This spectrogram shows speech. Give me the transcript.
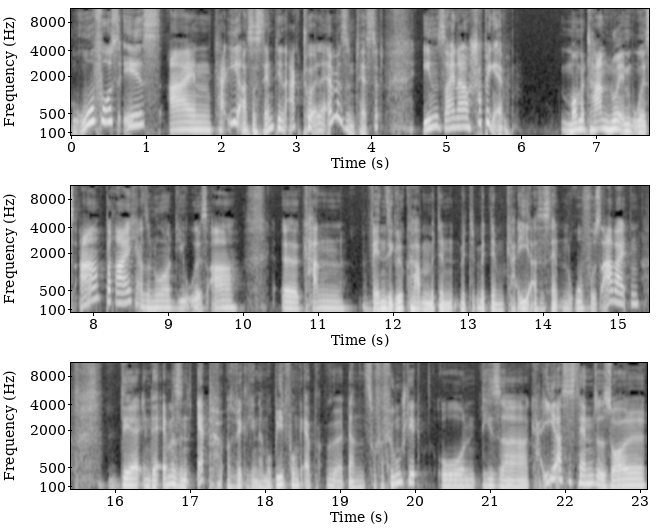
Rufus ist ein KI-Assistent, den aktuell Amazon testet in seiner Shopping-App. Momentan nur im USA-Bereich, also nur die USA äh, kann wenn sie Glück haben, mit dem, mit, mit dem KI-Assistenten Rufus arbeiten, der in der Amazon-App, also wirklich in der Mobilfunk-App, äh, dann zur Verfügung steht. Und dieser KI-Assistent soll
